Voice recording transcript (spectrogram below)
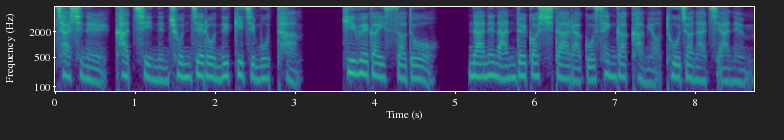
자신을 가치 있는 존재로 느끼지 못함. 기회가 있어도 나는 안 될 것이다 라고 생각하며 도전하지 않음.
